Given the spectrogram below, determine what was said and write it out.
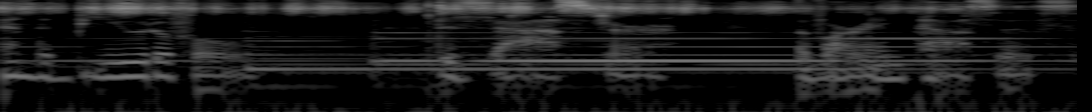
and the beautiful disaster of our impasses?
